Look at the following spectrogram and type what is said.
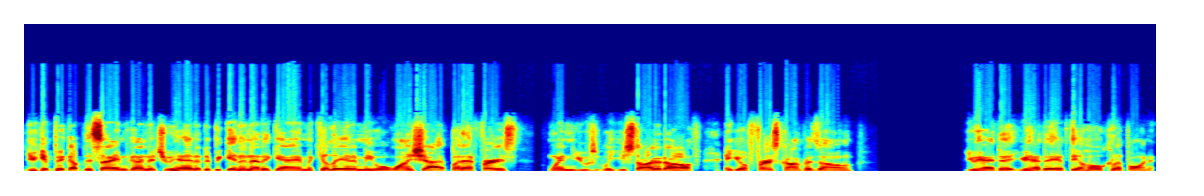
you can pick up the same gun that you had at the beginning of the game and kill the enemy with one shot. But at first, when you when you started off in your first comfort zone, you had to you had to empty a whole clip on it.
